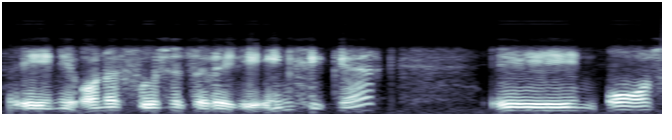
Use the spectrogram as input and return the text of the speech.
en die ondervoorsitter uit die NG Kerk en ons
